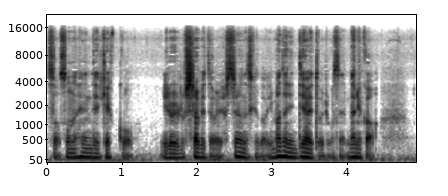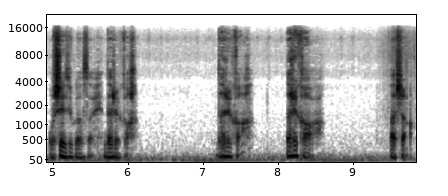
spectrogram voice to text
そう、その辺で結構いろいろ調べてはしてるんですけど、未だに出会えておりません。何か教えてください。誰か。誰か。誰か。明日。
